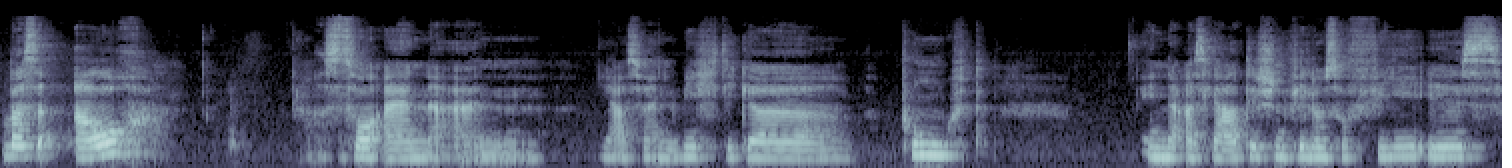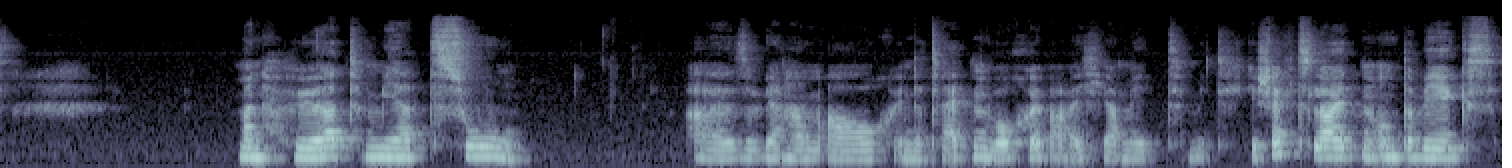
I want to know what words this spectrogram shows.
was auch so ein, ein, ja, so ein wichtiger Punkt in der asiatischen Philosophie ist, man hört mehr zu. Also wir haben auch in der zweiten Woche war ich ja mit, mit Geschäftsleuten unterwegs,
